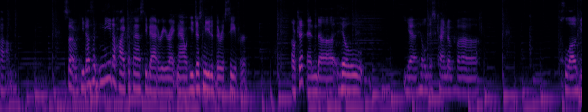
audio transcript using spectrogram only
Um, so he doesn't need a high capacity battery right now. He just needed the receiver, Okay. and uh, he'll, yeah, he'll just kind of uh, plug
